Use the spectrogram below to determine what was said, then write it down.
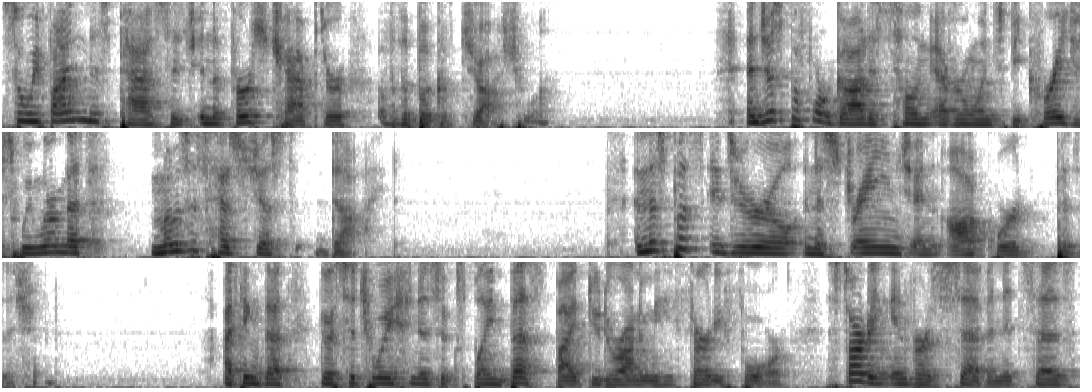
So we find this passage in the first chapter of the book of Joshua. And just before God is telling everyone to be courageous, we learn that Moses has just died. And this puts Israel in a strange and awkward position. I think that their situation is explained best by Deuteronomy 34. Starting in verse 7, it says,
